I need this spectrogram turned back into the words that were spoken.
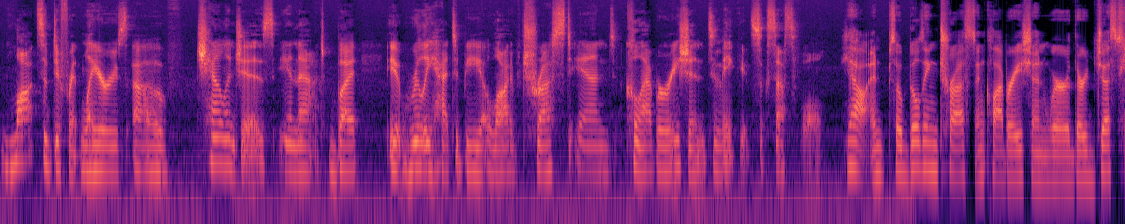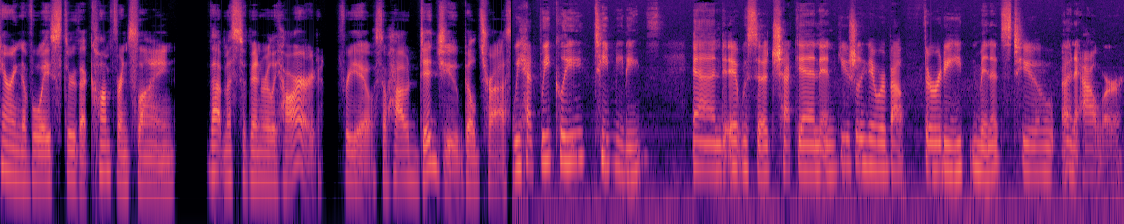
lots of different layers of challenges in that. But it really had to be a lot of trust and collaboration to make it successful. Yeah. And so building trust and collaboration where they're just hearing a voice through that conference line, that must have been really hard for you. So, how did you build trust? We had weekly team meetings and it was a check in, and usually they were about 30 minutes to an hour.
